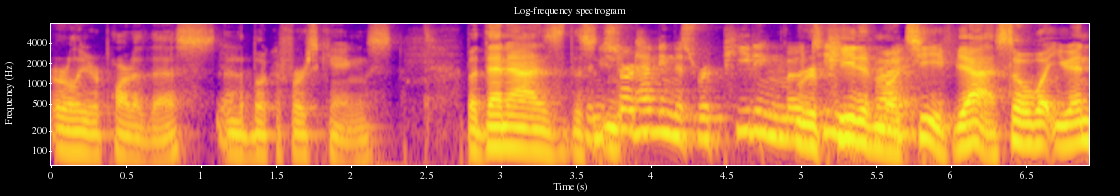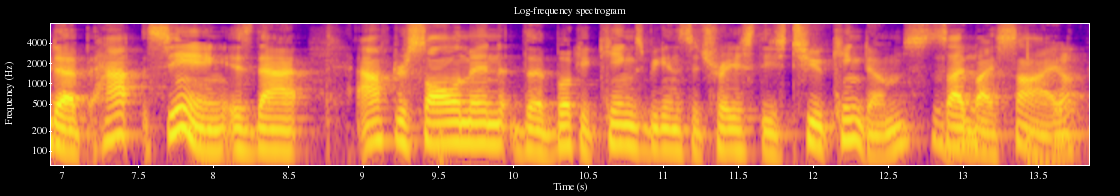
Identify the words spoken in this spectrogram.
earlier part of this in the Book of First Kings. But then as this And you start having this repeating motif. repeated right? motif. Yeah. So what you end up ha- seeing is that after Solomon, the Book of Kings begins to trace these two kingdoms side by side, Mm-hmm.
